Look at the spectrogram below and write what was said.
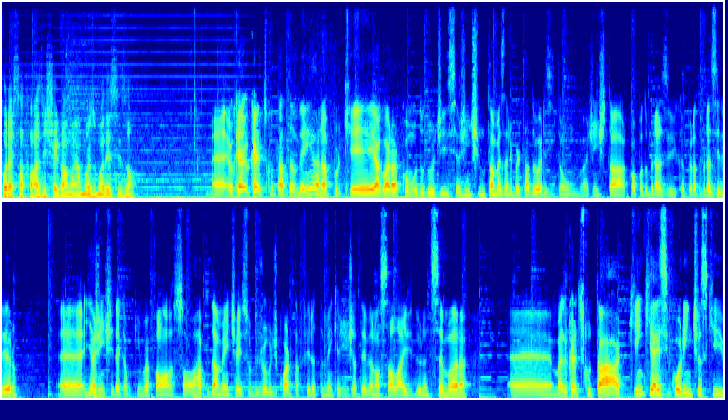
por essa fase e chegar a mais uma decisão. É, eu, quero, eu quero escutar também, Ana, porque agora, como o Dudu disse, a gente não está mais na Libertadores, então a gente está Copa do Brasil e Campeonato Brasileiro. É, e a gente daqui a pouquinho vai falar só rapidamente aí sobre o jogo de quarta-feira também, que a gente já teve a nossa live durante a semana. É, mas eu quero escutar quem que é esse Corinthians que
